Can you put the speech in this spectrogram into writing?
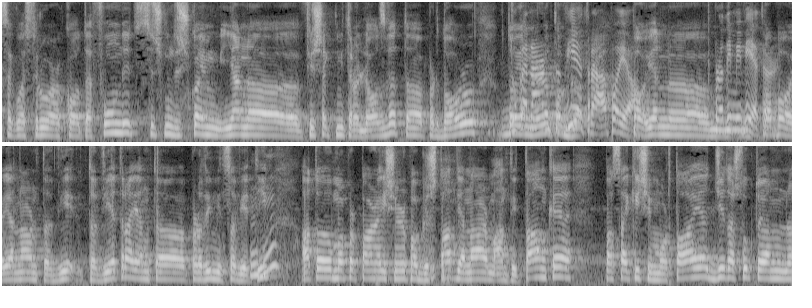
sekuestruar kohët e fundit, siç mund të shikojmë janë fishekë mitralozësh të përdorur. Këto janë armë të vjetra apo jo? Po, janë prodhim i vjetër. Po, po, janë armë të vjetra, janë të prodhimit sovjetik. Mhm. Ato më përpara ishin RPG-7, janë armë antitanke, Pastaj kishim mortaja, gjithashtu këto janë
